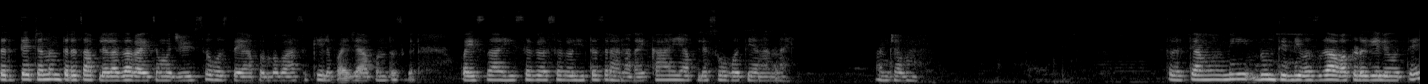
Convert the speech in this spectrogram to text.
तर त्याच्यानंतरच आपल्याला जगायचं म्हणजे समजतंय आपण बाबा असं केलं पाहिजे आपण तसं केलं. पैसा ही सगळं सगळं हिथंच राहणार आहे. काय आपल्यासोबत येणार नाही. आमच्या तर त्यामुळे मी दोन तीन दिवस गावाकडे गेले होते.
